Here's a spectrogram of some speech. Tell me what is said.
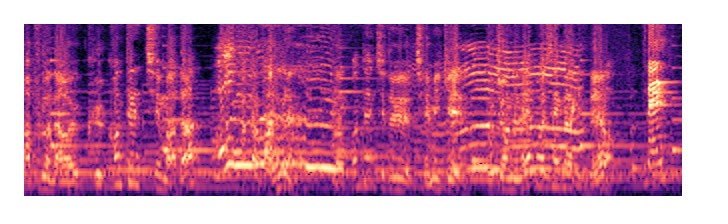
앞으로 나올 그 컨텐츠마다 각각 맞는 그런 컨텐츠들 재밌게 도전을 해볼 생각인데요. 네.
